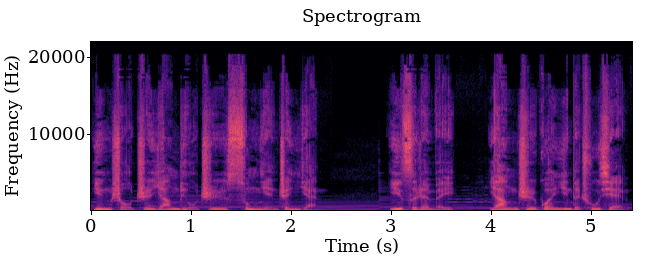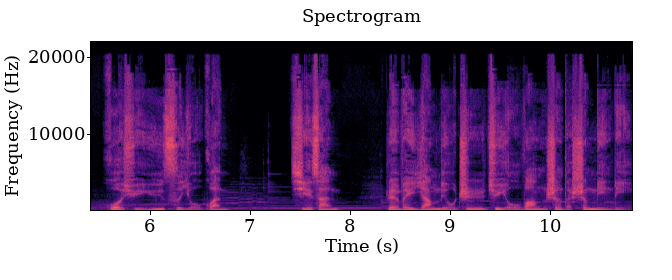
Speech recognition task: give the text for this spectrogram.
应手执杨柳枝诵念真言。”以此认为杨枝观音的出现或许与此有关。其三，认为杨柳枝具有旺盛的生命力，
